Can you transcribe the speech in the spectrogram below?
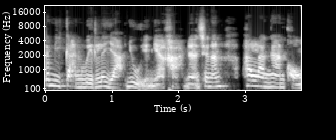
จะมีการเว้นระยะอยู่อย่างเงี้ยค่ะนะฉะนั้นพลังงานของ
